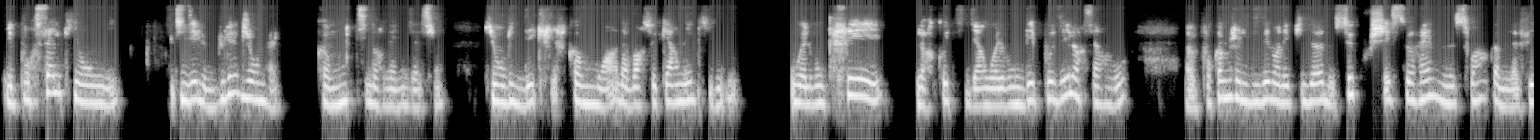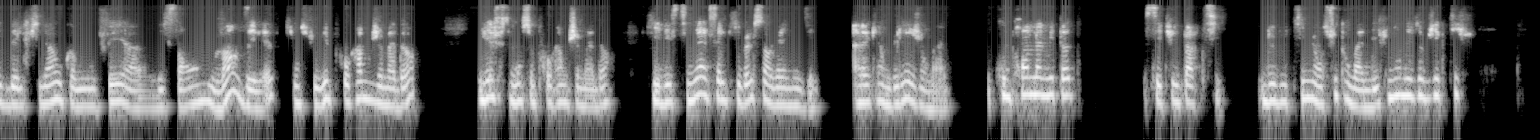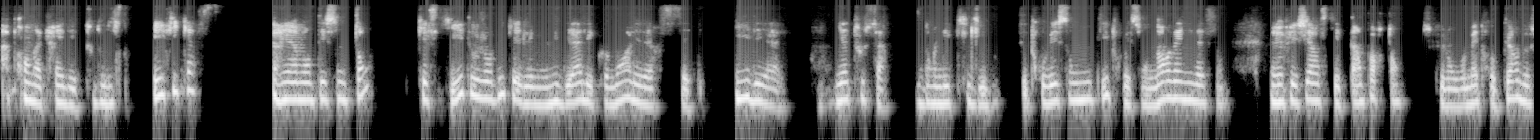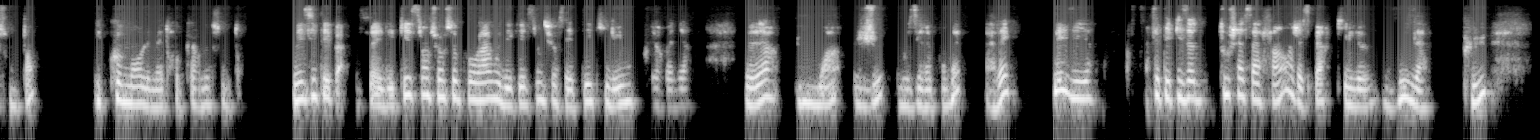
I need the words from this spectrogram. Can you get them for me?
Et pour celles qui ont envie d'utiliser le bullet journal comme outil d'organisation, qui ont envie d'écrire comme moi, d'avoir ce carnet qui, où elles vont créer leur quotidien, où elles vont déposer leur cerveau, pour, comme je le disais dans l'épisode, se coucher sereine le soir, comme l'a fait Delphina ou comme ont fait euh, les 120 élèves qui ont suivi le programme Je m'adore. Il y a justement ce programme Je m'adore qui est destiné à celles qui veulent s'organiser avec un bullet journal. Comprendre la méthode, c'est une partie de l'outil, mais ensuite on va définir des objectifs, apprendre à créer des to-do list efficaces, réinventer son temps. Qu'est-ce qui est aujourd'hui Quel est mon idéal et comment aller vers cet idéal? Il y a tout ça dans l'équilibre c'est trouver son outil, trouver son organisation, réfléchir à ce qui est important, ce que l'on veut mettre au cœur de son temps et comment le mettre au cœur de son temps. N'hésitez pas, si vous avez des questions sur ce programme ou des questions sur cet équilibre, vous pouvez revenir vers moi, je vous y répondrai avec plaisir. Cet épisode touche à sa fin, j'espère qu'il vous a plu.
